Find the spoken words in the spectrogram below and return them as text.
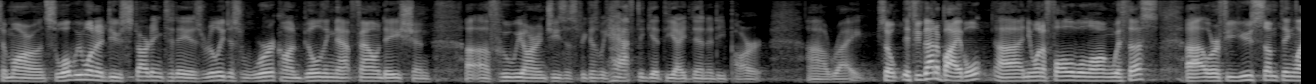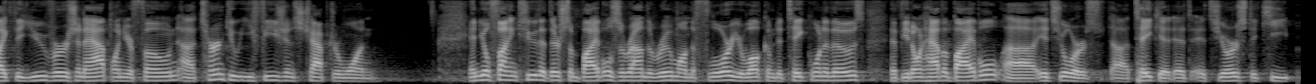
tomorrow. And so, what we want to do starting today is really just work on building that foundation uh, of who we are in Jesus because we have to get the identity part. Uh, right. So, if you've got a Bible uh, and you want to follow along with us, uh, or if you use something like the YouVersion app on your phone, uh, turn to Ephesians chapter 1. And you'll find too that there's some Bibles around the room on the floor. You're welcome to take one of those. If you don't have a Bible, uh, it's yours. Uh, take it. it, it's yours to keep.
